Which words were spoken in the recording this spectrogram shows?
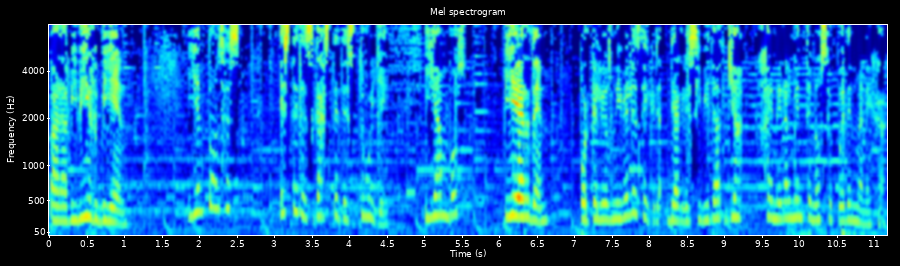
para vivir bien. Y entonces este desgaste destruye y ambos pierden porque los niveles de, de, agresividad ya generalmente no se pueden manejar.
